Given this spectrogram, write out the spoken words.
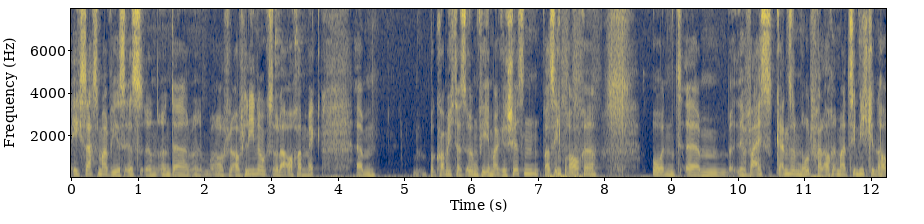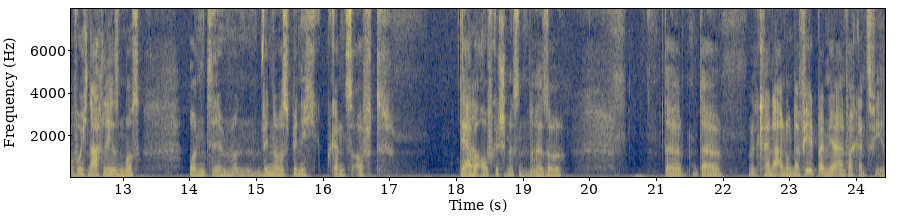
ich sag's mal, wie es ist. Und, und äh, auf, auf, Linux oder auch am Mac ähm, bekomme ich das irgendwie immer geschissen, was ich brauche. und ähm, weiß ganz im Notfall auch immer ziemlich genau, wo ich nachlesen muss. Und ähm, Windows bin ich ganz oft derbe ja. aufgeschmissen. Mhm. Also da, da, keine Ahnung, da fehlt bei mir einfach ganz viel.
